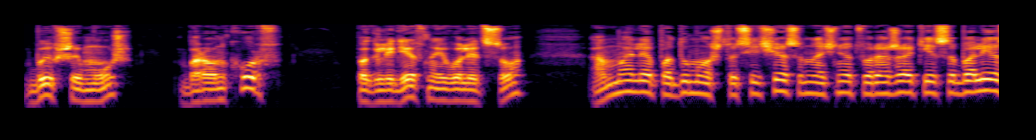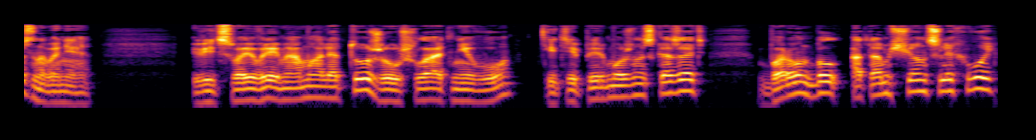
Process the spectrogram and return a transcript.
бывший муж, барон Корф. Поглядев на его лицо, Амалия подумала, что сейчас он начнет выражать ей соболезнования. Ведь в свое время Амалия тоже ушла от него, и теперь, можно сказать, барон был отомщен с лихвой.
